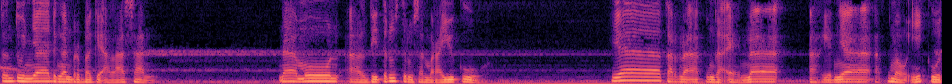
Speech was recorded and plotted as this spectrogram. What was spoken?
Tentunya dengan berbagai alasan. Namun Aldi terus-terusan merayuku Ya karena aku nggak enak Akhirnya aku mau ikut.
